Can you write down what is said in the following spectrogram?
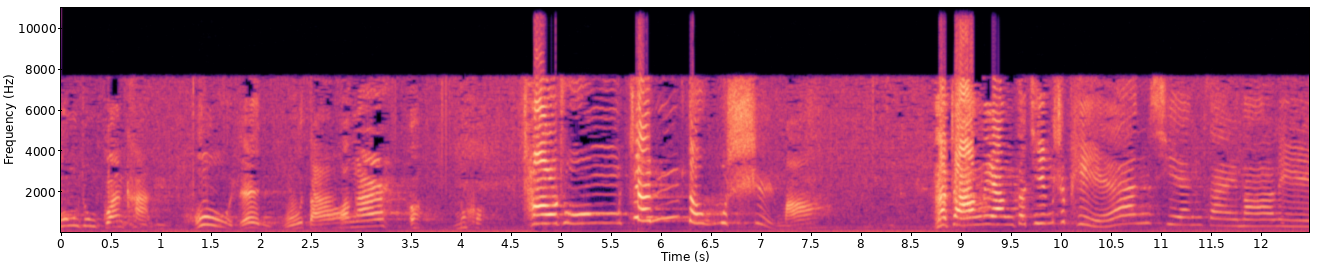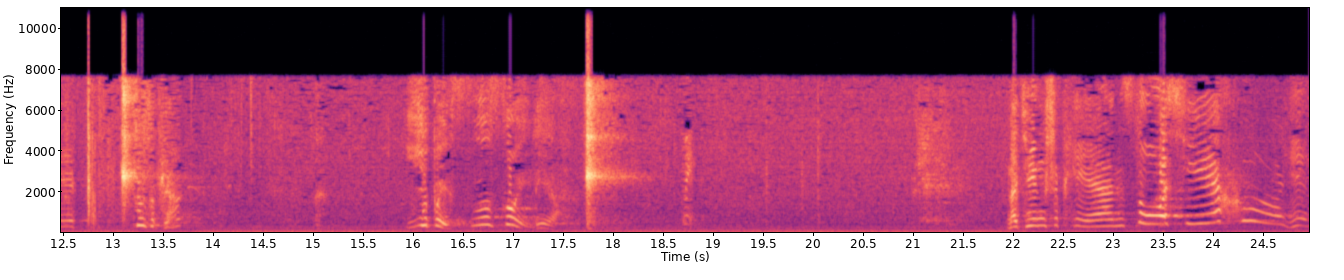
在宫中观看，无人无道。皇儿，啊，母后，朝中真的无事吗？那张良的警示片现在哪里？警示片已被撕碎了。你那警示片所写何也？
